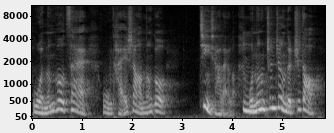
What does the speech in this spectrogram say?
我能够在舞台上能够静下来了，我能真正的知道，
